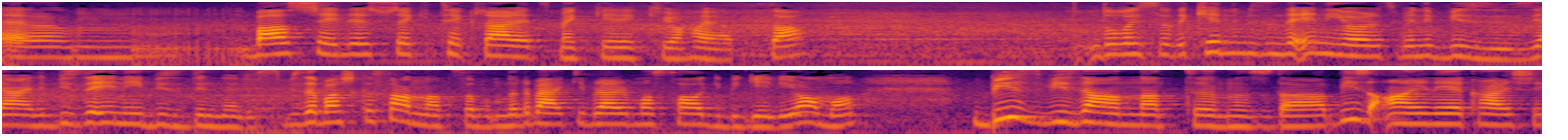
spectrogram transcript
Ee, bazı şeyleri sürekli tekrar etmek gerekiyor hayatta. Dolayısıyla da kendimizin de en iyi öğretmeni biziz. Yani bize en iyi biz dinleriz. Bize başkası anlatsa bunları belki birer masal gibi geliyor ama biz bize anlattığımızda, biz aynaya karşı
